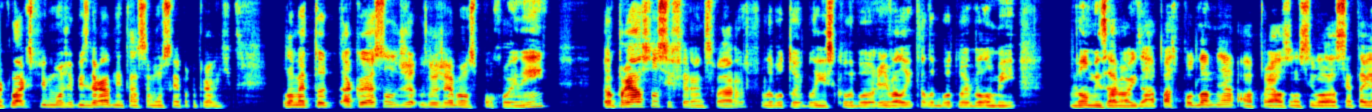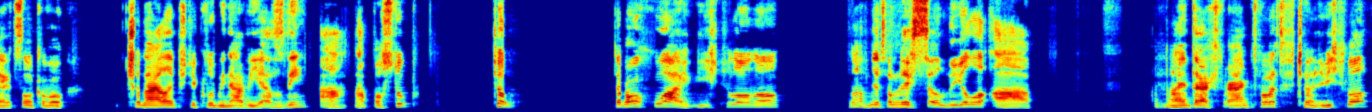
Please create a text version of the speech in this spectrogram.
A Clarksville môže byť zradný, tam sa musíme pripraviť. Mňa to, ako ja som so žrebom spokojný, Prijal som si Ferencvároš, lebo to je blízko, lebo rivalita, lebo to je veľmi, veľmi zaujímavý zápas podľa mňa a prijal som si vlastne tak nejak celkovo čo najlepšie kluby na výjazdy a na postup čo trochu aj vyšlo, no. Hlavne som nechcel Lille a Eintracht Frankfurt, čo nevyšlo,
